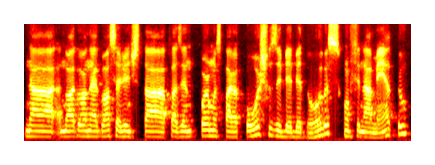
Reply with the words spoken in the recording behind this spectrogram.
na, no agronegócio a gente está fazendo formas para coxos e bebedouros, confinamento.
